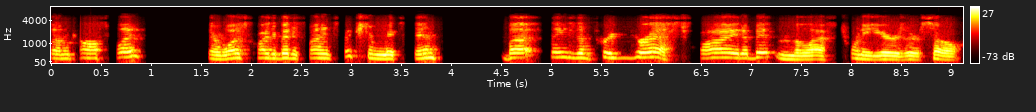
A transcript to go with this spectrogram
some cosplay, there was quite a bit of science fiction mixed in, but things have progressed quite a bit in the last 20 years or so,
